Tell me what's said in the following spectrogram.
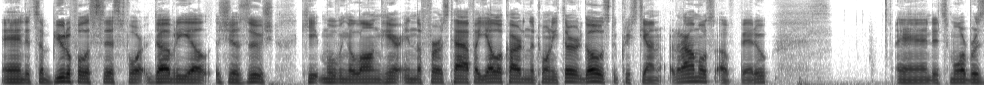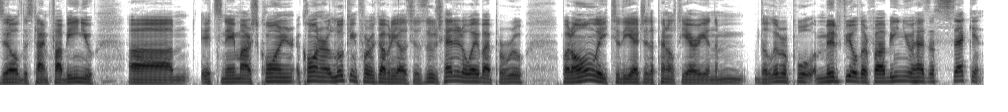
And it's a beautiful assist for Gabriel Jesus. Keep moving along here in the first half. A yellow card in the 23rd goes to Cristian Ramos of Peru. And it's more Brazil, this time Fabinho. Um, it's Neymar's corner, corner looking for Gabriel Jesus, headed away by Peru but only to the edge of the penalty area. And the, the Liverpool midfielder Fabinho has a second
